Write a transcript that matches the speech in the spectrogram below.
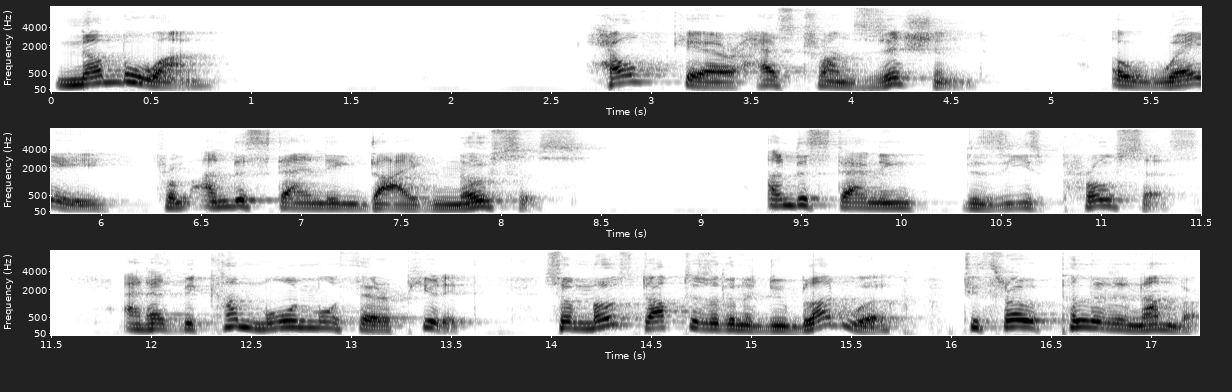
Number one, healthcare has transitioned away from understanding diagnosis, understanding disease process and has become more and more therapeutic. So most doctors are going to do blood work to throw a pill at a number.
